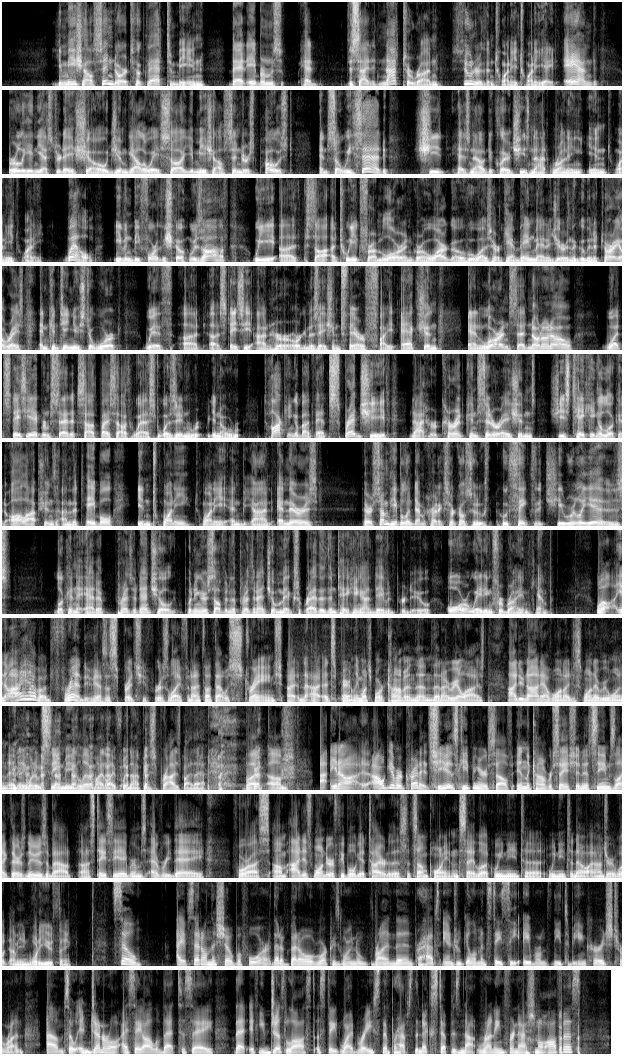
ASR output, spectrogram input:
Yamiche Alcindor took that to mean that Abrams had decided not to run sooner than 2028. And early in yesterday's show, Jim Galloway saw Yamiche Alcindor's post, and so we said she has now declared she's not running in 2020. Well, even before the show was off, we uh, saw a tweet from Lauren Groh-Wargo, who was her campaign manager in the gubernatorial race and continues to work with uh, uh, Stacey on her organization Fair Fight Action. And Lauren said, no, no, no. What Stacey Abrams said at South by Southwest was in, you know, talking about that spreadsheet, not her current considerations. She's taking a look at all options on the table in 2020 and beyond. And there is there are some people in Democratic circles who who think that she really is looking at a presidential, putting herself into the presidential mix rather than taking on David Perdue or waiting for Brian Kemp. Well, you know, I have a friend who has a spreadsheet for his life, and I thought that was strange. I, I, it's apparently much more common than, than I realized. I do not have one. I just want everyone and anyone who's seen me live my life would not be surprised by that. But um, I, you know, I, will give her credit. She is keeping herself in the conversation. It seems like there's news about uh, Stacey Abrams every day for us. Um, I just wonder if people will get tired of this at some point and say, "Look, we need to we need to know." Andra, what I mean, what do you think? So. I have said on the show before that if Beto O'Rourke is going to run, then perhaps Andrew Gillum and Stacey Abrams need to be encouraged to run. Um, so, in general, I say all of that to say that if you just lost a statewide race, then perhaps the next step is not running for national office.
